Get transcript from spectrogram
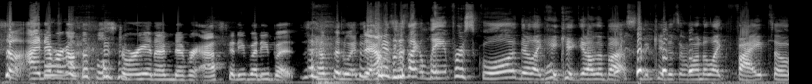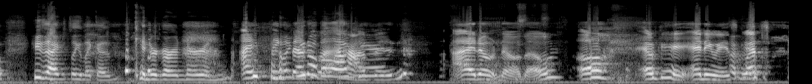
So I never got the full story, and I've never asked anybody, but something went down. He's just like late for school, and they're like, "Hey, kid, get on the bus." And the kid doesn't want to like fight, so he's actually like a kindergartner, and I think like, that's what happened. Here. I don't know though. Oh, okay. Anyways, okay. what's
